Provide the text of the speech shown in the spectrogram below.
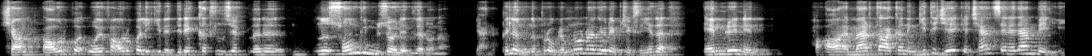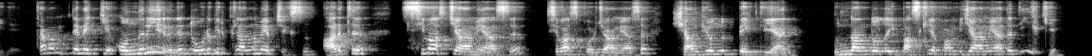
Şamp Avrupa UEFA Avrupa Ligi'ne direkt katılacaklarını son gün mü söylediler ona? Yani planını programını ona göre yapacaksın. Ya da Emre'nin Mert Hakan'ın gideceği geçen seneden belliydi. Tamam demek ki onların yerine doğru bir planlama yapacaksın. Artı Sivas camiası, Sivas Spor camiası şampiyonluk bekleyen, bundan dolayı baskı yapan bir camiada değil ki.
